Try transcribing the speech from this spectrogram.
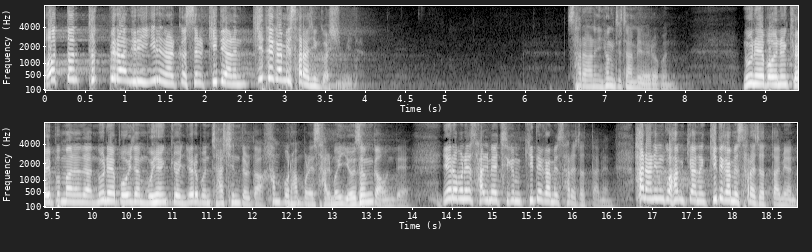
어떤 특별한 일이 일어날 것을 기대하는 기대감이 사라진 것입니다. 사랑하는 형제자매 여러분, 눈에 보이는 교회뿐만 아니라 눈에 보이지 않는 무형교인 여러분 자신들도 한 분 한 분의 삶의 여정 가운데 여러분의 삶에 지금 기대감이 사라졌다면 하나님과 함께하는 기대감이 사라졌다면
